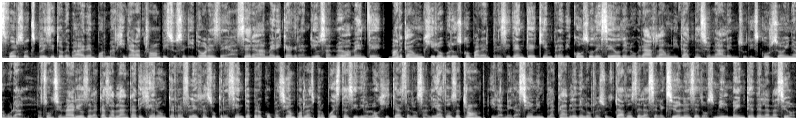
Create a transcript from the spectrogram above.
esfuerzo explícito de Biden por marginar a Trump y sus seguidores de hacer a América grandiosa nuevamente marca un giro brusco para el presidente quien predicó su deseo de lograr la unidad nacional en su discurso inaugural. Los funcionarios de la Casa Blanca dijeron que refleja su creciente preocupación por las propuestas ideológicas de los aliados de Trump y la negación implacable de los resultados de las elecciones de 2020 de la nación.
